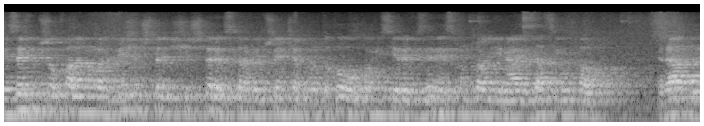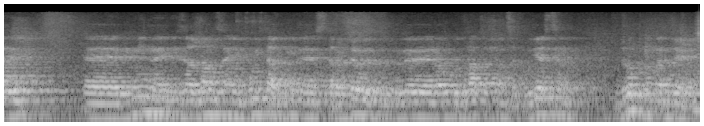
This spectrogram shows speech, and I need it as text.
Jesteśmy przy uchwale nr 244 w sprawie przyjęcia protokołu Komisji Rewizyjnej z kontroli realizacji uchwał Rady e, Gminy i Zarządzeń Wójta Gminy Starożyły w roku 2020, druk nr 9.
